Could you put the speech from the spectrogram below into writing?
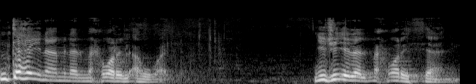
انتهينا من المحور الأول. نجي إلى المحور الثاني.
